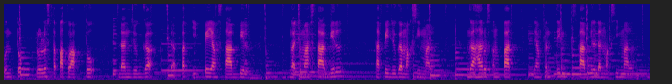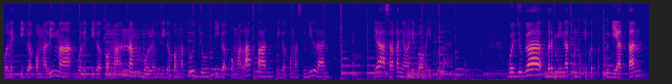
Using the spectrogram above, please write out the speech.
untuk lulus tepat waktu dan juga dapat IP yang stabil. Nggak cuma stabil tapi juga maksimal. Nggak harus 4 yang penting stabil dan maksimal. Boleh 3,5 boleh 3,6 boleh 3,7 3,8 3,9 ya asalkan jangan di bawah itulah. Gue juga berminat untuk ikut kegiatan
